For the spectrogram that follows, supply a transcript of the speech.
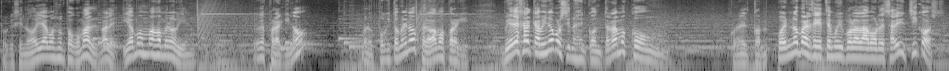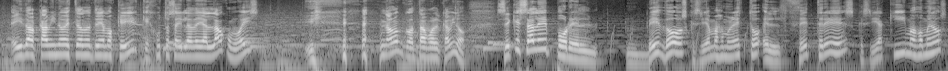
Porque si no, íbamos un poco mal. Vale, íbamos más o menos bien. Creo que es por aquí, ¿no? Bueno, un poquito menos, pero vamos por aquí Voy a dejar el camino por si nos encontráramos con... Con el tornado Pues no parece que esté muy por la labor de salir, chicos He ido al camino este donde teníamos que ir Que es justo esa isla de ahí al lado, como veis y no lo encontramos el camino. Sé que sale por el B2, que sería más o menos esto, el C3, que sería aquí más o menos,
